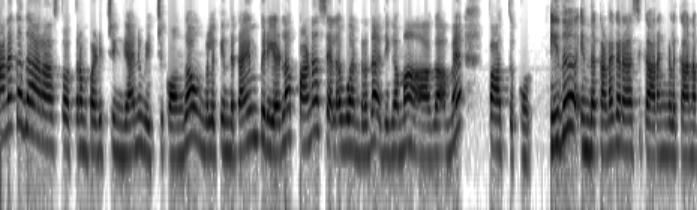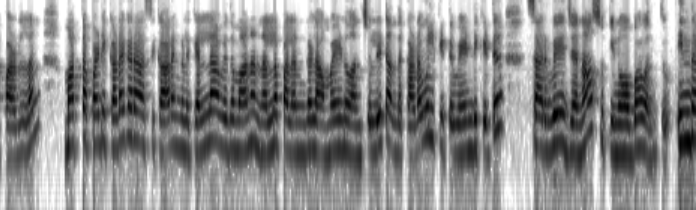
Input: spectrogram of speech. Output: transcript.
கனகதாரா ஸ்தோத்திரம் படிச்சீங்கன்னு வச்சுக்கோங்க. உங்களுக்கு இந்த டைம் பீரியட்ல பண செலவுன்றது அதிகமா ஆகாம பாத்துக்கும். இது இந்த கடகராசிக்காரங்களுக்கான பலன். மத்தபடி கடகராசிக்காரங்களுக்கு எல்லா விதமான நல்ல பலன்கள் அமையணும்னு சொல்லிட்டு அந்த கடவுள் கிட்ட வேண்டிக்கிட்டு சர்வே ஜனா சுகினோப வந்து இந்த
